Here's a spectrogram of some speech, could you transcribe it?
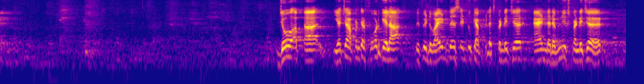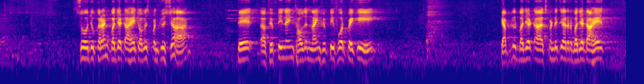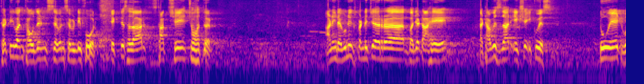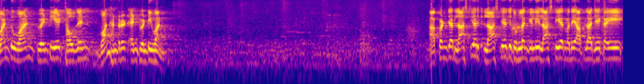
जो आप- अ, याचा आपण जर फोड केला if you divide this into capital expenditure and revenue expenditure so जो current budget आहे चोवीस पंचवीसच्या ते fifty nine thousand nine fifty फोरपैकी capital budget expenditure budget आहे thirty one thousand seven seventy four एकतीस हजार सातशे चौहत्तर. आणि रेव्हेन्यू एक्सपेंडिचर बजेट आहे अठ्ठावीस हजार एकशे एकवीस two eight one two one twenty eight thousand one hundred and twenty one आपण जर लास्ट इयर लास्ट इयरची तुलना केली लास्ट इयरमध्ये आपला जे काही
